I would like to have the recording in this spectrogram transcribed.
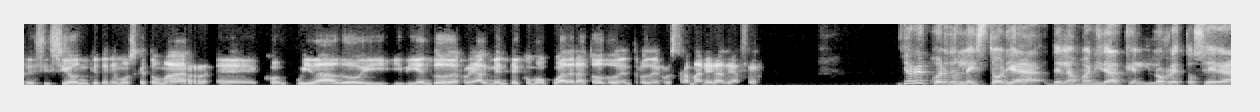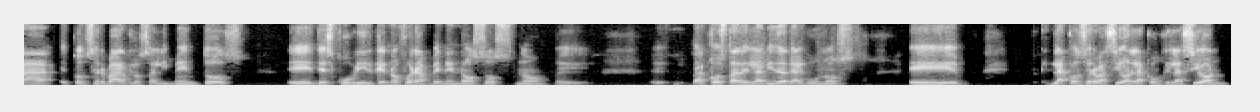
decisión que tenemos que tomar eh, con cuidado y, viendo realmente cómo cuadra todo dentro de nuestra manera de hacer. Yo recuerdo en la historia de la humanidad que los retos era eh, conservar los alimentos, eh, descubrir que no fueran venenosos, ¿no? a costa de la vida de algunos. la conservación, la congelación,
